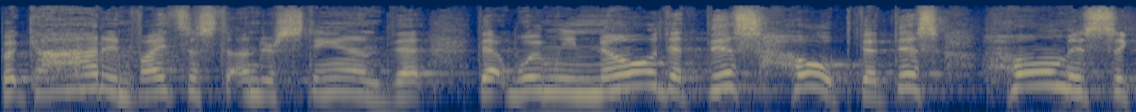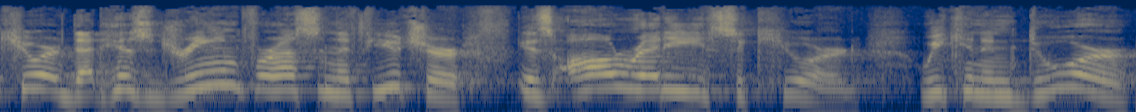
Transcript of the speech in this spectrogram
But God invites us to understand that, that when we know that this hope, that this home is secured, that His dream for us in the future is already secured, we can endure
